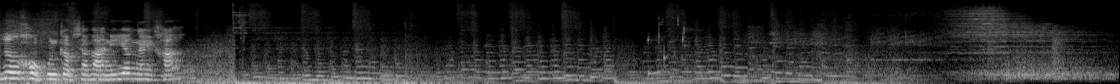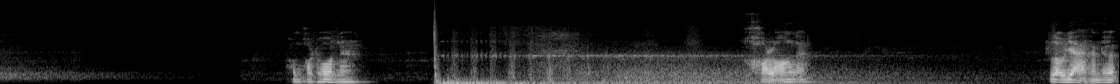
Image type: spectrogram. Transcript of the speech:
เรื่องของคุณกับชาบานี้ยังไงคะ ผมขอโทษนะ ขอร้องแหละเราหย่ากันเถอะ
